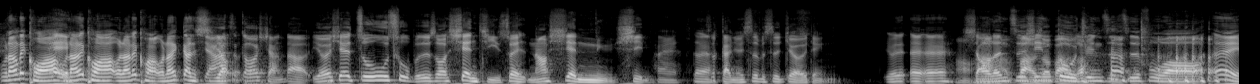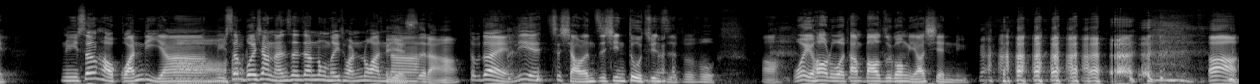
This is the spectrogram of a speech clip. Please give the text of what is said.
我让你看啊？我让你看啊？我让你看？我让你干戏啊？这个我想到有一些租屋处不是说限几岁，然后限女性，哎，对，这感觉是不是就有点有点哎哎哎，小人之心度君子之腹哦，哎。女生好管理啊，女生不会像男生这样弄得一团乱呐。也是啦啊，对不对？你也是小人之心度君子夫妇哦。我以后如果当包租公也要限女啊。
